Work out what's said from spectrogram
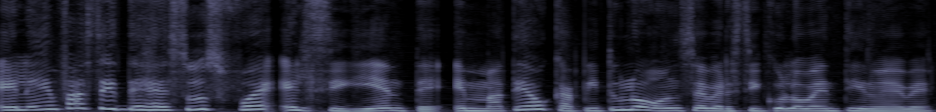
El énfasis de Jesús fue el siguiente, en Mateo capítulo 11, versículo 29.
